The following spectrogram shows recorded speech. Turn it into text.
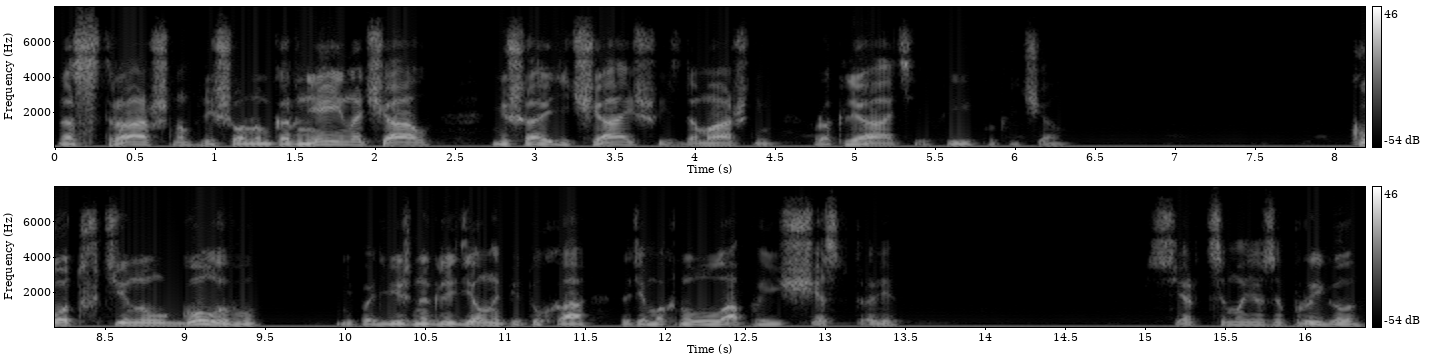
на страшном, лишенном корней начал, мешая дичайший с домашним, проклятие хрипло кричал. Кот втянул голову, неподвижно глядел на петуха, затем махнул лапой и исчез в траве. Сердце мое запрыгало.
